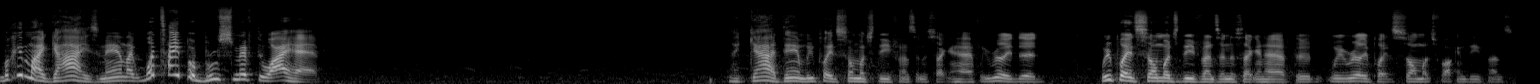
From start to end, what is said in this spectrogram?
Look at my guys, man. Like, what type of Bruce Smith do I have? Like, god damn, we played so much defense in the second half. We really did. We played so much defense in the second half, dude. We really played so much fucking defense.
